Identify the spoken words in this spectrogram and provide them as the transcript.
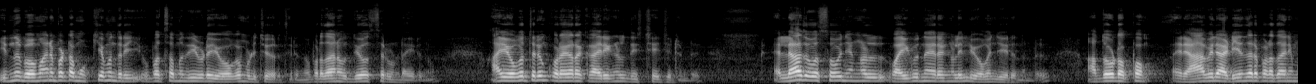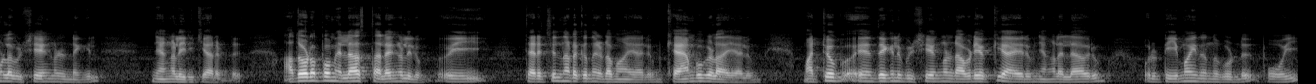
ഇന്ന് ബഹുമാനപ്പെട്ട മുഖ്യമന്ത്രി ഉപസമിതിയുടെ യോഗം വിളിച്ചു ചേർത്തിരുന്നു. പ്രധാന ഉദ്യോഗസ്ഥരുണ്ടായിരുന്നു. ആ യോഗത്തിലും കുറേയേറെ കാര്യങ്ങൾ നിശ്ചയിച്ചിട്ടുണ്ട്. എല്ലാ ദിവസവും ഞങ്ങൾ വൈകുന്നേരങ്ങളിൽ യോഗം ചേരുന്നുണ്ട്. അതോടൊപ്പം രാവിലെ അടിയന്തര പ്രാധാന്യമുള്ള വിഷയങ്ങളുണ്ടെങ്കിൽ ഞങ്ങൾ ഇരിക്കാറുണ്ട്. അതോടൊപ്പം എല്ലാ സ്ഥലങ്ങളിലും ഈ തെരച്ചിൽ നടക്കുന്ന ഇടമായാലും ക്യാമ്പുകളായാലും മറ്റു എന്തെങ്കിലും വിഷയങ്ങളുണ്ട് അവിടെയൊക്കെ ആയാലും ഞങ്ങളെല്ലാവരും ഒരു ടീമായി നിന്നുകൊണ്ട് പോയി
